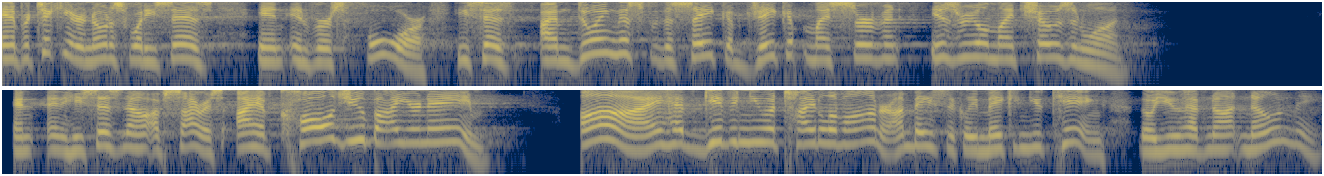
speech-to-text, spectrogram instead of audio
And in particular, notice what he says in, in verse 4. He says, I'm doing this for the sake of Jacob, my servant, Israel, my chosen one. And, and he says now of Cyrus, I have called you by your name. I have given you a title of honor. I'm basically making you king, though you have not known me.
